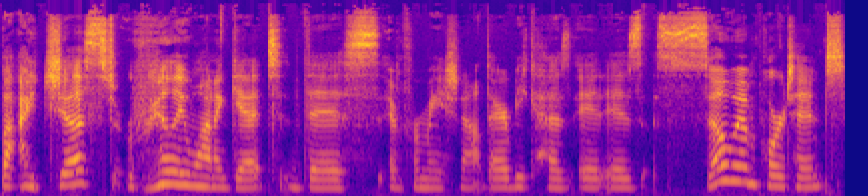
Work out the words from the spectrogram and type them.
But I just really want to get this information out there because it is so important.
